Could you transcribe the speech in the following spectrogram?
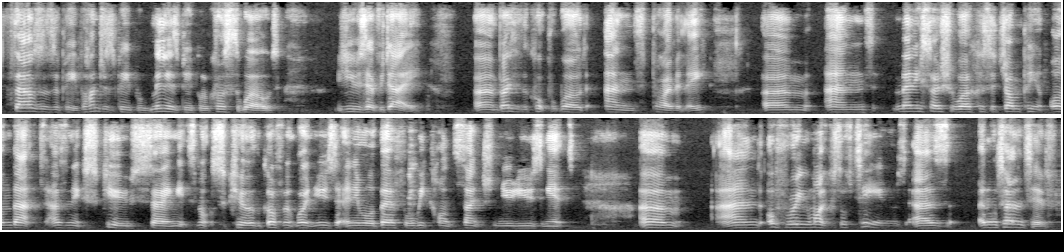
thousands of people, hundreds of people, millions of people across the world use every day, um, both in the corporate world and privately. Um, and many social workers are jumping on that as an excuse, saying it's not secure, the government won't use it anymore, therefore we can't sanction you using it, um, and offering Microsoft Teams as an alternative.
